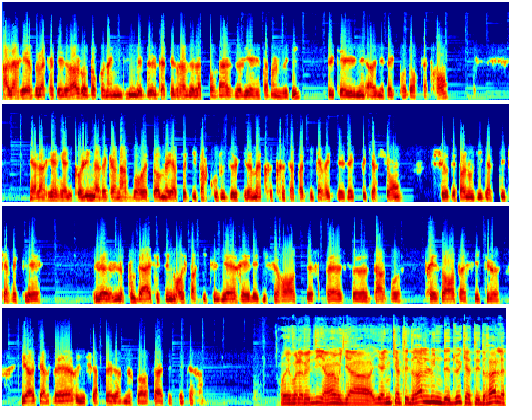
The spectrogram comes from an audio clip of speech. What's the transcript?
à l'arrière de la cathédrale. Donc, on a une, des deux cathédrales de la province de Liège à Malmedy, vu qu'il y a eu un évêque pendant quatre ans. Et à l'arrière, il y a une colline avec un arboretum et un petit parcours de deux kilomètres très sympathique avec des explications sur des panneaux didactiques avec les, le, le Poudac est une roche particulière et les différentes espèces euh, d'arbres présentes, ainsi qu'il y a un calvaire, une chapelle, un mur d'enceinte, etc. Oui, vous l'avez dit, hein, il, y a, il y a une cathédrale, l'une des deux cathédrales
